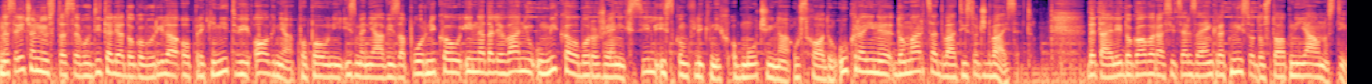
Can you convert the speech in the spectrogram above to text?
Na srečanju sta se voditelja dogovorila o prekinitvi ognja, popolni izmenjavi zapornikov in nadaljevanju umika oboroženih sil iz konfliktnih območij na vzhodu Ukrajine do marca 2020. Detajli dogovora sicer zaenkrat niso dostopni javnosti.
